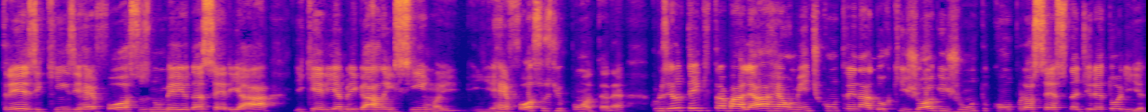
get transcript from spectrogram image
13, 15 reforços no meio da Série A e queria brigar lá em cima, e, e reforços de ponta, né? O Cruzeiro tem que trabalhar realmente com um treinador que jogue junto com o processo da diretoria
